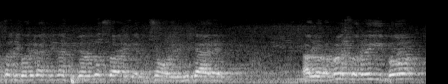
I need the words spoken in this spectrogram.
stati collegati in altri dell'autostorica che possiamo verificare. Allora Marco Neibo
